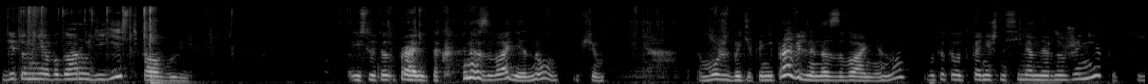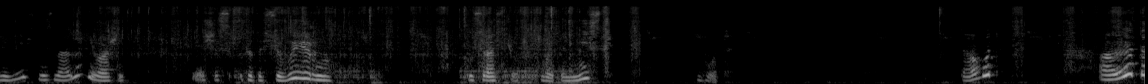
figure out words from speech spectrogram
Где-то у меня в огороде есть ковыль. Если это правильно такое название. Ну, в общем, может быть, это неправильное название, но вот это вот, конечно, семян, наверное, уже нету. Или есть, не знаю, но не важно. Я сейчас вот это все выверну. Пусть растет в этом месте. Вот. так вот. А это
